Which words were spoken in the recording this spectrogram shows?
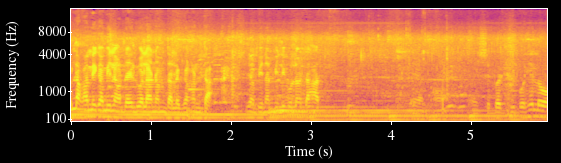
Wala kami kami lang dahil wala naman talagang handa. Yan, pinamili ko lang lahat. Ayan, oh. Ayan, si birthday boy, hello.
